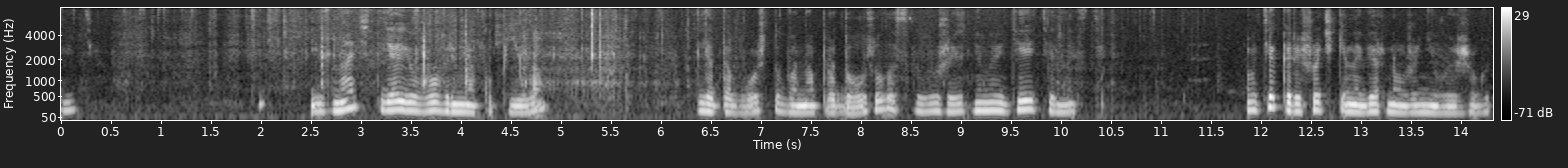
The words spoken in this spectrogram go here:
Видите? И значит, я ее вовремя купила для того, чтобы она продолжила свою жизненную деятельность. Вот те корешочки, наверное, уже не выживут.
